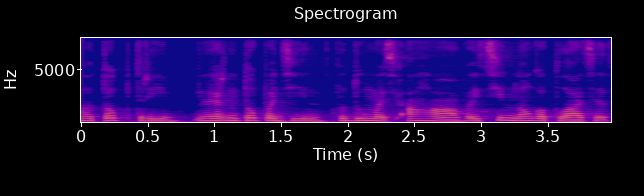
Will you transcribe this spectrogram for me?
А, топ-3, наверное, топ-1. Подумать, ага, в IT много платят,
